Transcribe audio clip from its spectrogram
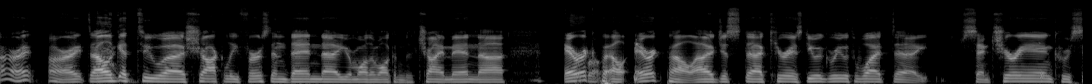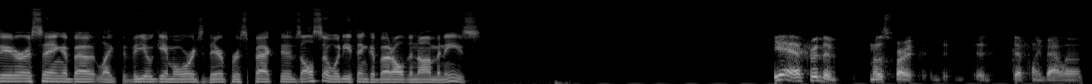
All right, all right. I'll get to uh, Shockley first, and then uh, you're more than welcome to chime in. Uh, Eric no Pell, Eric Pell. I uh, just uh, curious. Do you agree with what uh, Centurion, Crusader are saying about like the video game awards, their perspectives. Also, what do you think about all the nominees? Yeah, for the most part, definitely valid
